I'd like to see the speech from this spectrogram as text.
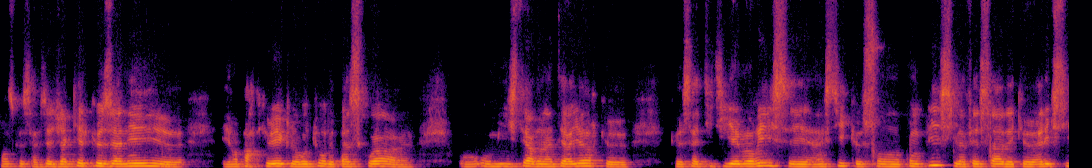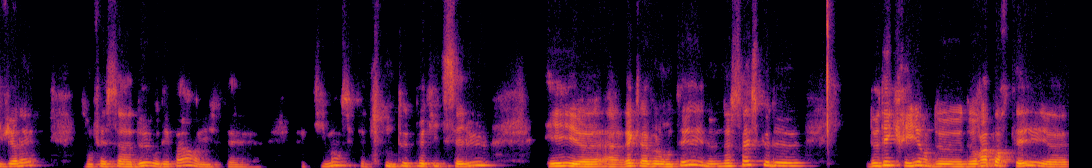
pense que ça faisait déjà quelques années, et en particulier avec le retour de Pasqua euh, au, ministère de l'Intérieur, que, que ça titillait Maurice et ainsi que son complice. Il a fait ça avec euh, Alexis Violet. Ils ont fait ça à deux au départ. Effectivement, c'était une toute petite cellule. Et euh, avec la volonté, ne, serait-ce que de, décrire, de, rapporter.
